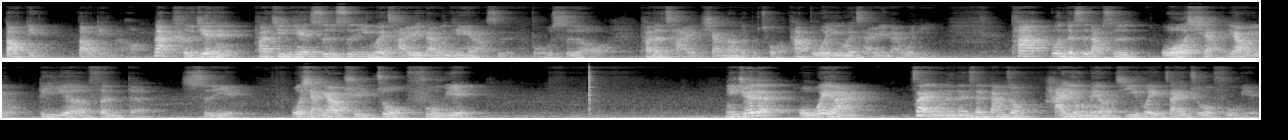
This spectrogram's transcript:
到顶到顶了哈。那可见呢，他今天是不是因为财运来问天意老师？不是哦，他的财相当的不错，他不会因为财运来问你。他问的是老师，我想要有第二份的事业，我想要去做副业。”你觉得我未来在我的人生当中还有没有机会再做副业？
